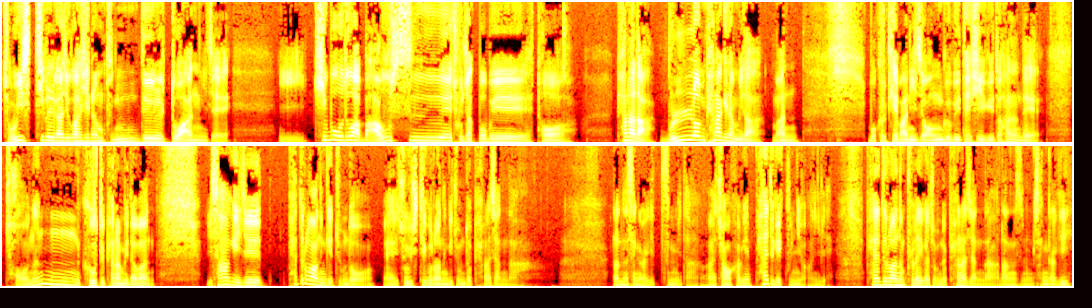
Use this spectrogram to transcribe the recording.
조이스틱을 가지고 하시는 분들 또한 이제 이 키보드와 마우스의 조작법이 더 편하다. 물론 편하긴 합니다만 뭐 그렇게 많이 이제 언급이 되시기도 하는데 저는 그것도 편합니다만 이상하게 이제 패드로 하는 게 좀 더, 예, 조이스틱으로 하는 게 좀 더 편하지 않나. 라는 생각이 듭니다. 아, 정확하게는 패드겠군요. 예. 패드로 하는 플레이가 좀 더 편하지 않나라는 생각이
